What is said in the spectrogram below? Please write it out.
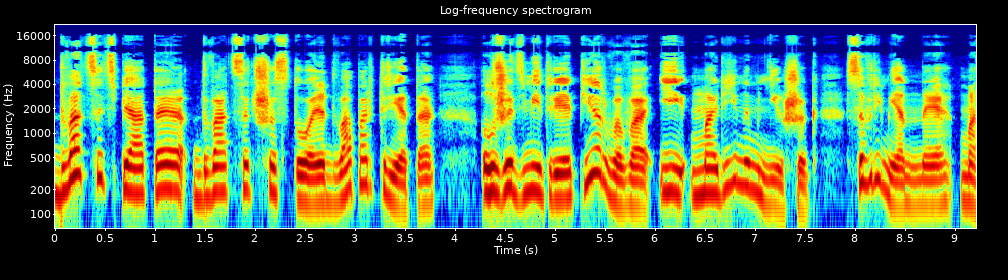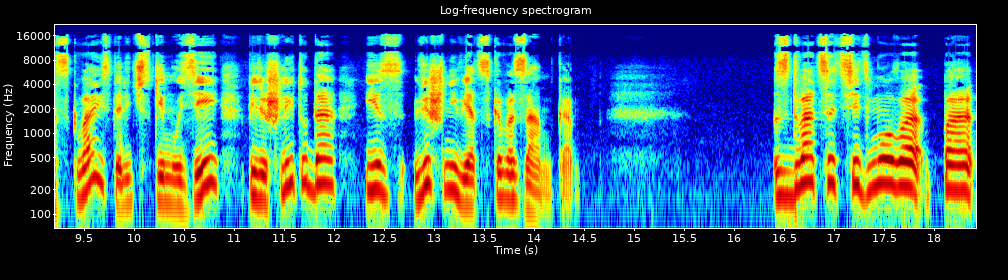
25-26. Два портрета. Лжедмитрия I и Марины Мнишек. Современные. Москва. Исторический музей. Перешли туда из Вишневецкого замка. С 27 по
